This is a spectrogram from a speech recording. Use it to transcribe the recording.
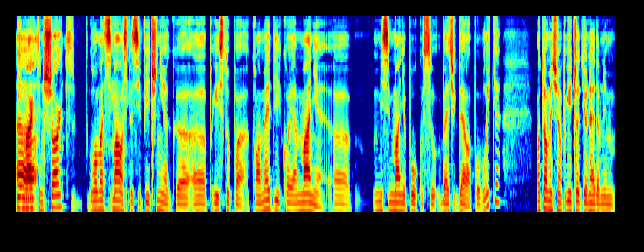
I Martin Short, glumac malo specifičnijeg uh, pristupa komediji, koja je manje, uh, mislim, manje po ukusu većeg dela publike. O tome ćemo pričati o nedavnim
